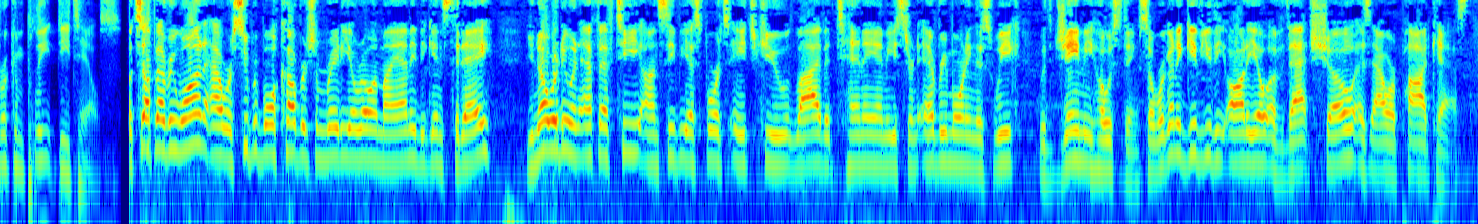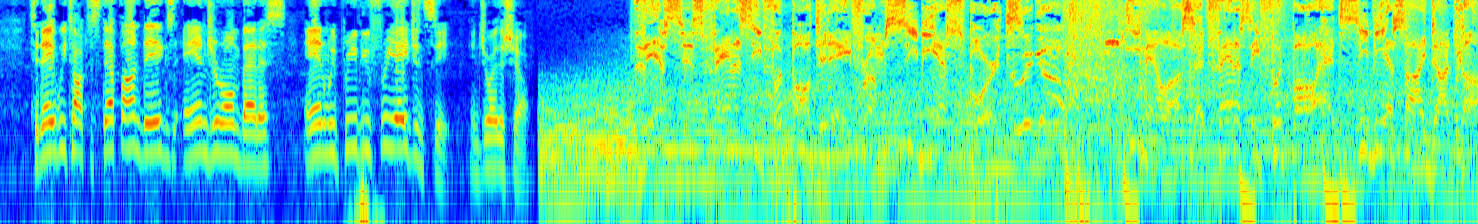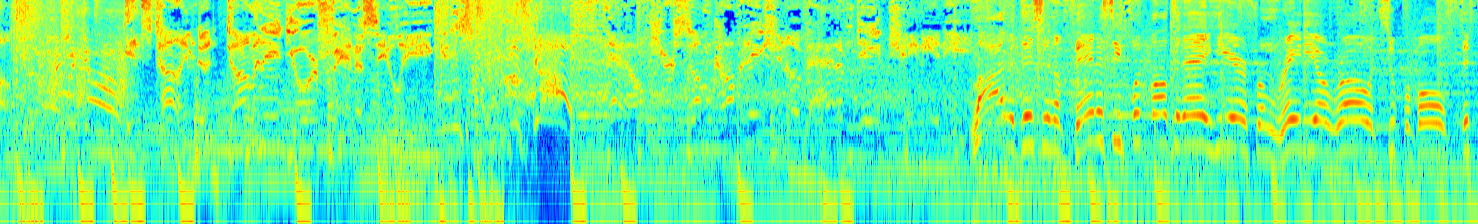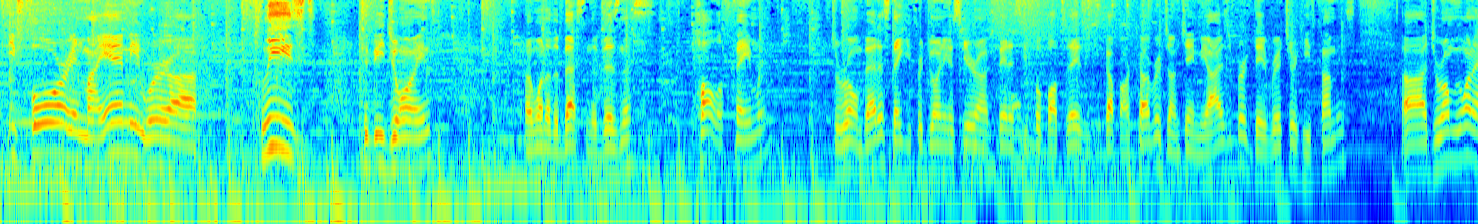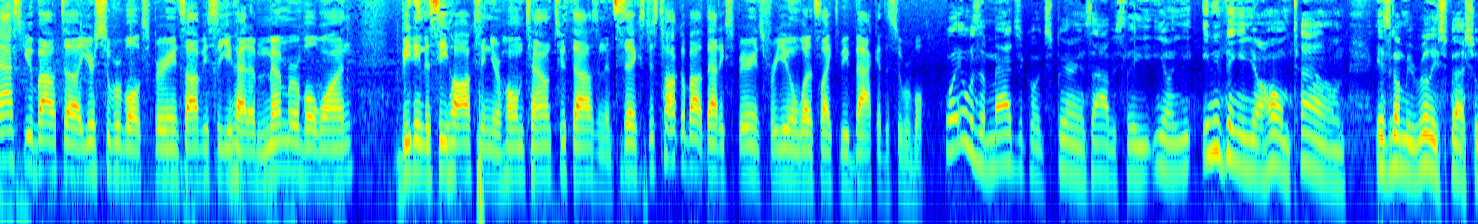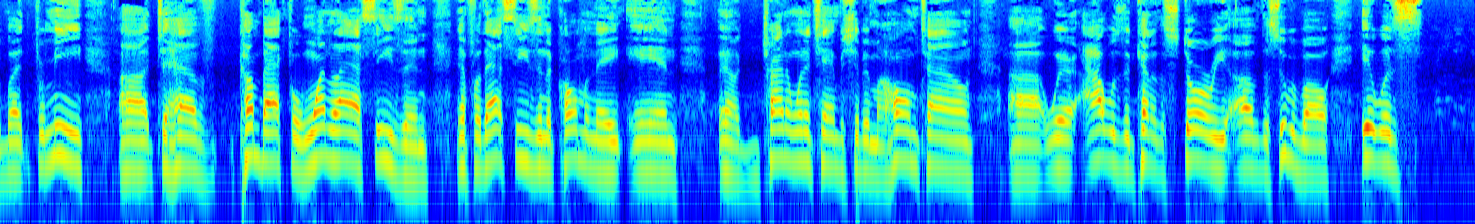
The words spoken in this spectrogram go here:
for complete details. What's up, everyone? Our Super Bowl coverage from Radio Row in Miami begins today. You know we're doing FFT on CBS Sports HQ live at 10 a.m. Eastern every morning this week with Jamey hosting. So we're going to give you the audio of that show as our podcast. Today we talk to Stefon Diggs and Jerome Bettis, and we preview free agency. Enjoy the show. This is Fantasy Football Today from CBS Sports. Here we go. Email us at fantasyfootball at cbsi.com. Here we go. It's time to dominate your fantasy league. Let's go. Now, here's some combination of Adam, Dave, Jamey, and Heath. Live edition of Fantasy Football today here from Radio Row at Super Bowl 54 in Miami. We're uh, pleased to be joined by one of the best in the business, Hall of Famer, Jerome Bettis. Thank you for joining us here on Fantasy Football today as we kick up our coverage. I'm Jamey Eisenberg, Dave Richard, Heath Cummings. Uh, Jerome, we want to ask you about uh, your Super Bowl experience. Obviously, you had a memorable one beating the Seahawks in your hometown 2006. Just talk about that experience for you and what it's like to be back at the Super Bowl. Well, it was a magical experience, obviously. You know, anything in your hometown is going to be really special. But for me, uh, to have come back for one last season and for that season to culminate in you know, trying to win a championship in my hometown, uh, where I was the kind of the story of the Super Bowl. It was,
